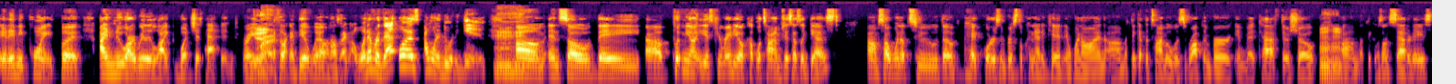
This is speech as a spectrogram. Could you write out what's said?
at any point. But I knew I really liked what just happened. Right. Yeah. I feel like I did well, and I was like, whatever that was, I want to do it again. Mhm. Um, and so they uh, put me on ESPN radio a couple of times just as a guest. Um, so I went up to the headquarters in Bristol, Connecticut, and went on. Um, I think at the time it was Rothenberg and Metcalf, their show. Mhm. Um, I think it was on Saturdays.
